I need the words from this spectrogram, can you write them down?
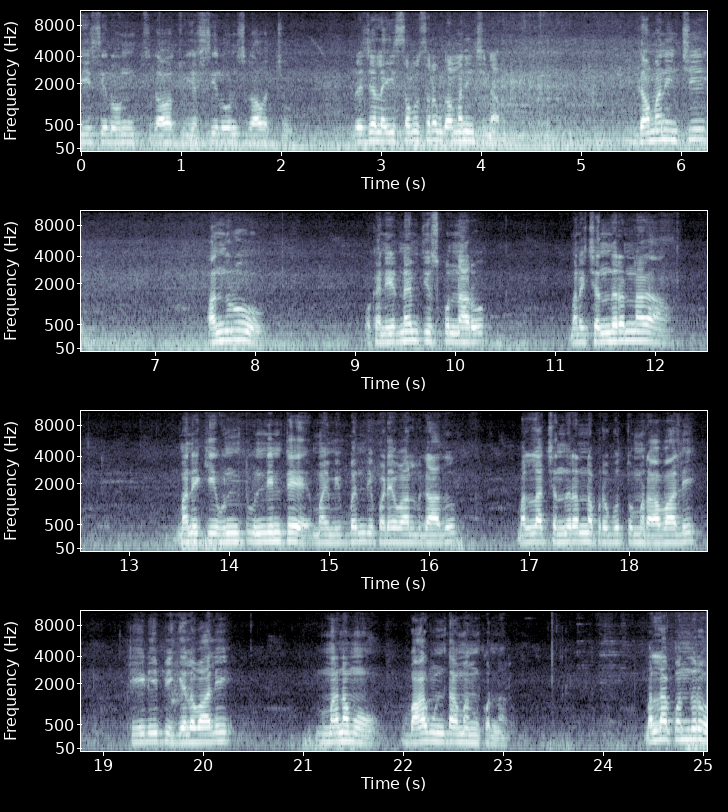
బీసీ లోన్స్ కావచ్చు ఎస్సీ లోన్స్ కావచ్చు ప్రజలు ఈ సంవత్సరం గమనించినారు. గమనించి అందరూ ఒక నిర్ణయం తీసుకున్నారు. మనకి చంద్రన్న మనకి ఉండింటే మేము ఇబ్బంది పడేవాళ్ళు కాదు. మళ్ళా చంద్రన్న ప్రభుత్వం రావాలి టీడీపీ గెలవాలి మనము బాగుంటామనుకున్నారు. మళ్ళా కొందరు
